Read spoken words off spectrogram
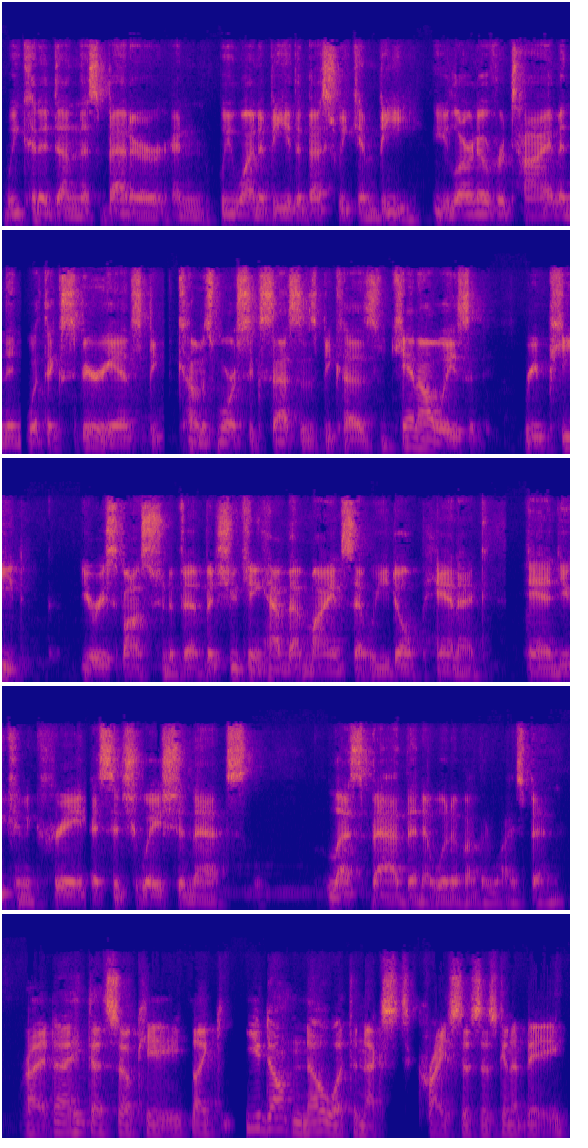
we could have done this better and we want to be the best we can be. You learn over time and then with experience becomes more successes because you can't always repeat your response to an event, but you can have that mindset where you don't panic and you can create a situation that's less bad than it would have otherwise been. Right. And I think that's so key. Like you don't know what the next crisis is going to be.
